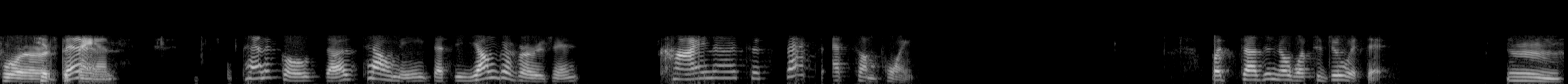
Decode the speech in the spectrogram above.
for Hits the fan. Pentacles does tell me that the younger version kind of suspects at some point, but doesn't know what to do with it. Mm.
